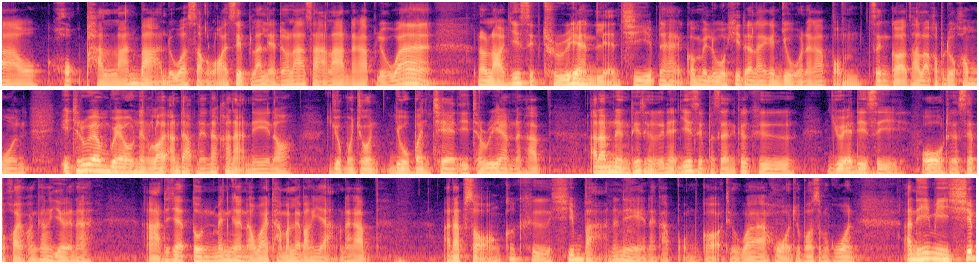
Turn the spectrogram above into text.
ราวๆ 6,000 ล้านบาท หรือว่า 210 ล้านเหรียญดอลลาร์สหรัฐนะครับ หรือว่าราวๆ20 trillion เหรียญชีฟนะฮะ ก็ไม่รู้ว่าคิดอะไรกันอยู่นะครับผม ซึ่งก็ถ้าเราเข้าไปดูข้อมูล Ethereum Well 100 อันดับในณขณะนี้เนาะ อยู่บนชนอยู่บนเชน Ethereum นะครับ อันดับหนึ่งที่ถือเนี่ย 20%ก็คือ USDC โอ้ ถือเซฟคอยค่อนข้างเยอะนะ อาจที่จะตุนเม็ดเงินเอาไว้ทำอะไรบางอย่างนะครับ อันดับ 2 ก็คือชิบะนั่นเองนะครับผมก็ถือว่าโหดอยู่พอสมควร อันนี้มีชิป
